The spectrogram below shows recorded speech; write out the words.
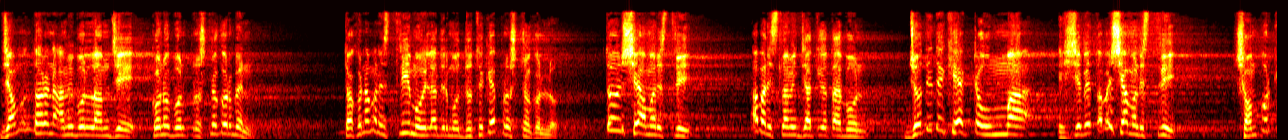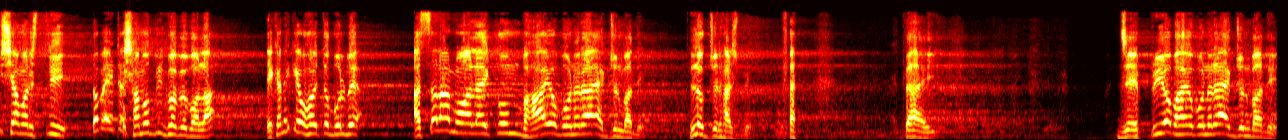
যেমন ধরেন আমি বললাম যে, কোনো বোন প্রশ্ন করবেন? তখন আমার স্ত্রী মহিলাদের মধ্য থেকে প্রশ্ন করল। তো সে আমার স্ত্রী, আবার ইসলামিক জাতীয়তায় বোন, যদি দেখি একটা উম্মা হিসেবে, তবে সে আমার স্ত্রী। সম্পর্কে সে আমার স্ত্রী, তবে এটা সামগ্রিকভাবে বলা। এখানে কেউ হয়তো বলবে, আসসালামু আলাইকুম ভাই ও বোনেরা, একজন বাদে, লোকজন হাসবে। তাই, যে প্রিয় ভাই বোনেরা, একজন বাদে।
